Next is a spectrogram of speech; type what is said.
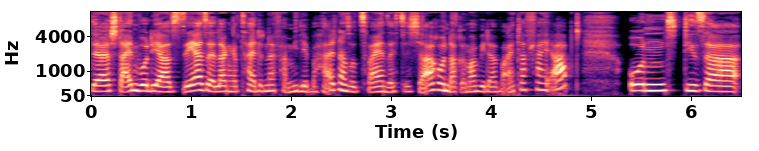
der Stein wurde ja sehr, sehr lange Zeit in der Familie behalten, also 62 Jahre und auch immer wieder weiter vererbt. Und dieser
